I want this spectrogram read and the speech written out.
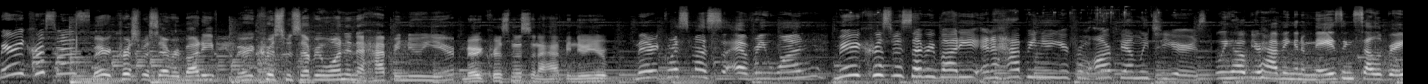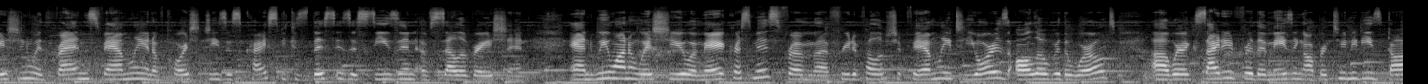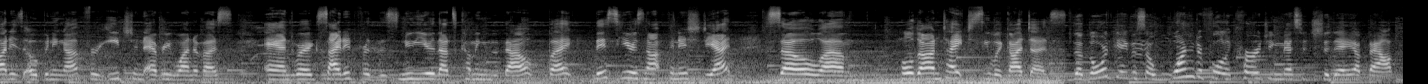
Merry Christmas! Merry Christmas, everybody. Merry Christmas, everyone, and a Happy New Year. Merry Christmas and a Happy New Year. Merry Christmas, everyone. Merry Christmas, everybody, and a Happy New Year from our family to yours. We hope you're having an amazing celebration with friends, family, and of course, Jesus Christ, because this is a season of celebration. And we want to wish you a Merry Christmas from uh, Freedom Fellowship family to yours all over the world. Uh, we're excited for the amazing opportunities God is opening up for each and every one of us. And we're excited for this new year that's coming about. But this year is not finished yet. So um, hold on tight to see what God does. The Lord gave us a wonderful, encouraging message today about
